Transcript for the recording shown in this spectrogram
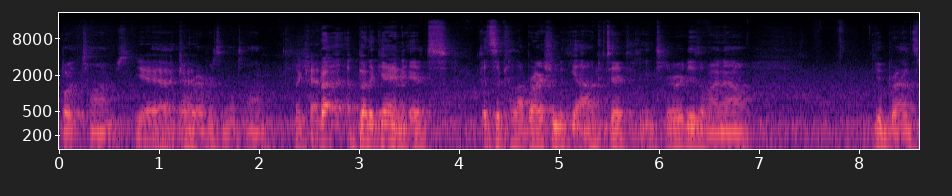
both times. Yeah, okay. every, every single time. Okay. But but again, it's it's a collaboration with the architect, the interior designer, your brand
